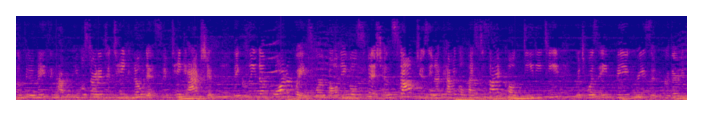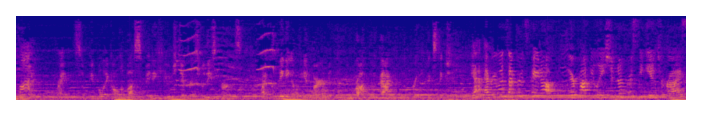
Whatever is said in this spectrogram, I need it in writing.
something amazing happened. People started to take notice and take action. They cleaned up waterways where bald eagles fish and stopped using a chemical pesticide called DDT, which was a big reason for their decline. Right, so people like all of us made a huge difference for these birds by cleaning up the environment and brought them back from the brink of extinction. Yeah, everyone's efforts paid off. Their population numbers began to rise,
